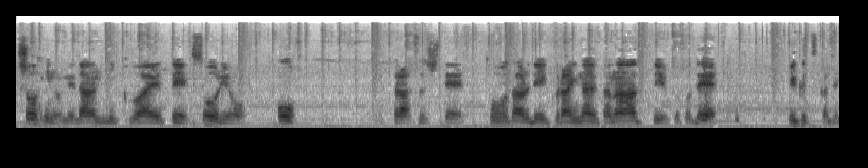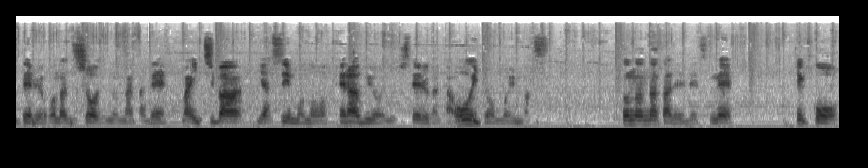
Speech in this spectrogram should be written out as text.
商品の値段に加えて送料をプラスして、トータルでいくらになるかなっていうことで、いくつか出てる同じ商品の中で、まあ一番安いものを選ぶようにしている方多いと思います。そんな中でですね、結構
